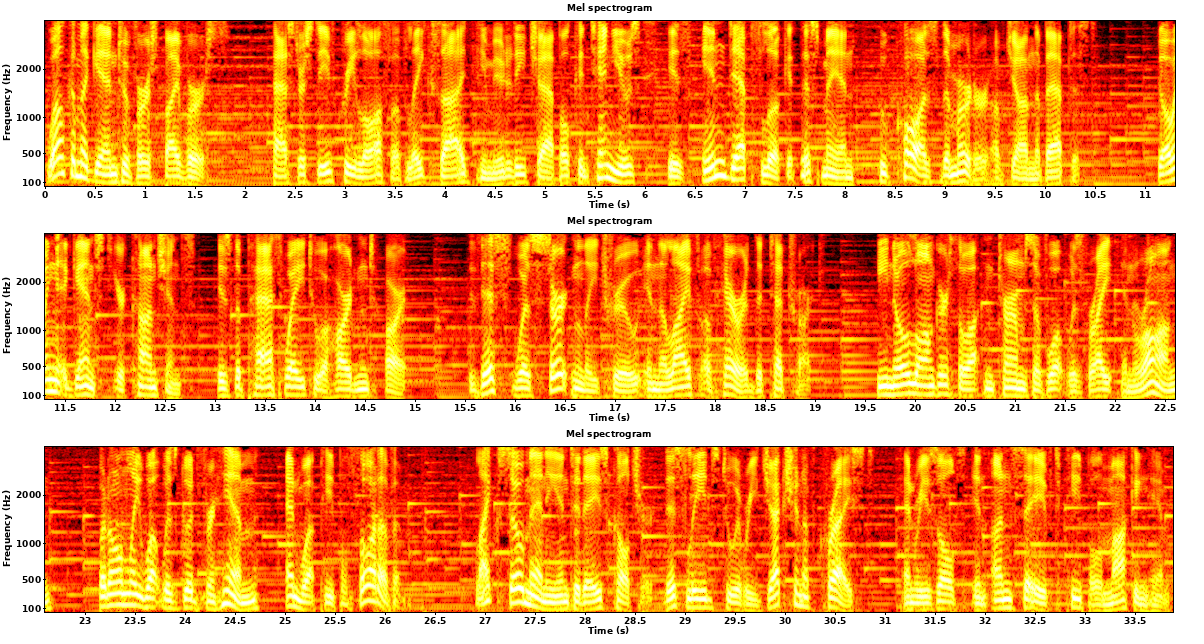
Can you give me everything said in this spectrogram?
Welcome again to Verse by Verse. Pastor Steve Kreloff of Lakeside Community Chapel continues his in depth look at this man who caused the murder of John the Baptist. Going against your conscience is the pathway to a hardened heart. This was certainly true in the life of Herod the Tetrarch. He no longer thought in terms of what was right and wrong, but only what was good for him and what people thought of him. Like so many in today's culture, this leads to a rejection of Christ and results in unsaved people mocking him.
